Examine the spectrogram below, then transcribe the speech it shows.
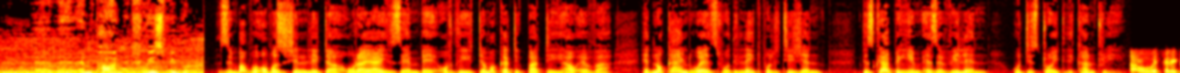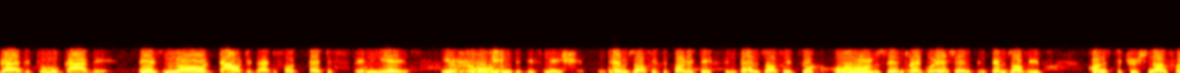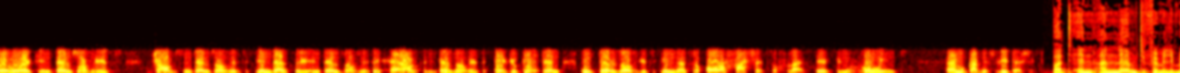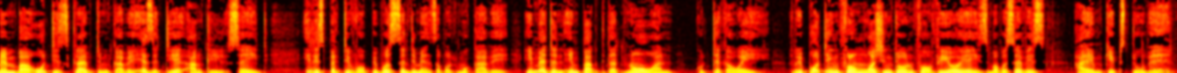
empowerment for his people. Zimbabwe opposition leader Urayai Zembe of the Democratic Party, however, had no kind words for the late politician, describing him as a villain who destroyed the country. With regard to Mugabe, there's no doubt that for 37 years he ruined this nation in terms of its politics, in terms of its rules and regulations, in terms of its constitutional framework, in terms of its jobs, in terms of its industry, in terms of its health, in terms of its education, in terms of its industry. All facets of life, they've been ruined Eh, Mugabe's leadership. But an unnamed family member who described Mugabe as a dear uncle said, irrespective of people's sentiments about Mugabe, he made an impact that no one could take away. Reporting from Washington for VOA Zimbabwe Service, I am Gibbs Dube.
